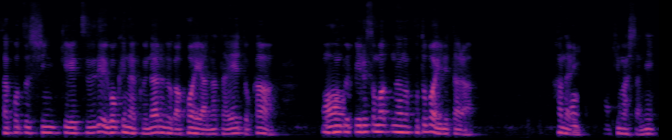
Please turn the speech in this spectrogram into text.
座骨神経痛で動けなくなるのが怖いあなたへとか、本当にペルソナの言葉を入れたら、かなりきましたね。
